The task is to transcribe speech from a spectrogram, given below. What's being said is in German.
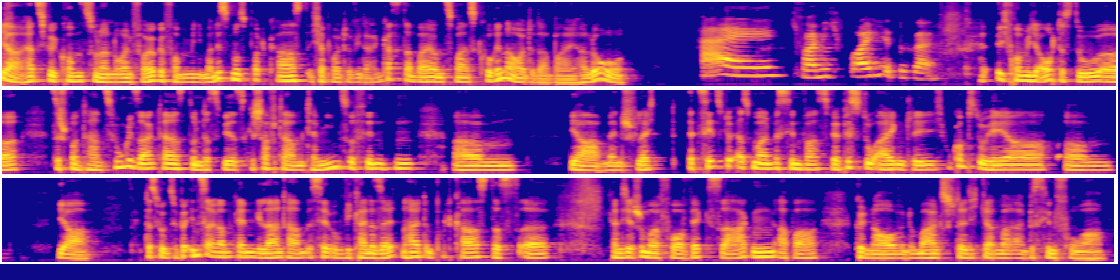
Ja, herzlich willkommen zu einer neuen Folge vom Minimalismus Podcast. Ich habe heute wieder einen Gast dabei und zwar ist Corinna heute dabei. Hallo. Hi, ich freue mich voll hier zu sein. Ich freue mich auch, dass du äh, so spontan zugesagt hast und dass wir es geschafft haben, einen Termin zu finden. Ähm, ja, Mensch, vielleicht erzählst du erstmal ein bisschen was. Wer bist du eigentlich? Wo kommst du her? Ähm, ja, dass wir uns über Instagram kennengelernt haben, ist ja irgendwie keine Seltenheit im Podcast. Das äh, kann ich ja schon mal vorweg sagen. Aber genau, wenn du magst, stell dich gerne mal ein bisschen vor.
